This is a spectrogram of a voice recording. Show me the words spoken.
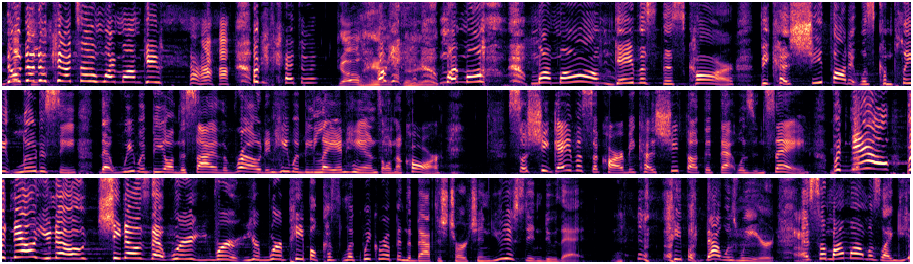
No, no, no. Can I tell him why mom gave? okay, can I tell it? Go ahead. Okay. Go ahead. My mom, my mom gave us this car because she thought it was complete lunacy that we would be on the side of the road and he would be laying hands on a car. So she gave us a car because she thought that that was insane. But now, but now you know she knows that we're we're we're people because look, we grew up in the Baptist church and you just didn't do that. People, that was weird. And so my mom was like, Y'all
